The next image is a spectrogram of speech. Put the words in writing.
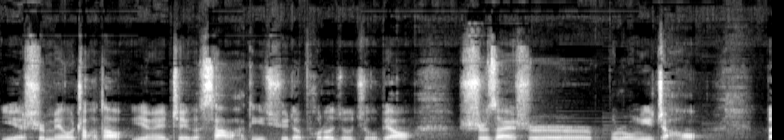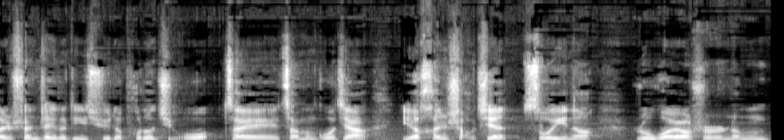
也是没有找到，因为这个萨瓦地区的葡萄酒酒标实在是不容易找。本身这个地区的葡萄酒在咱们国家也很少见，所以呢，如果要是能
